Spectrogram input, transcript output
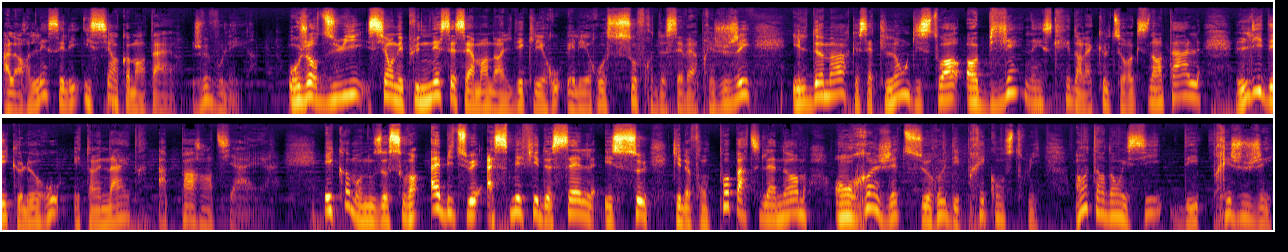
alors laissez-les ici en commentaire, je vais vous lire. Aujourd'hui, si on n'est plus nécessairement dans l'idée que les roux et les rousses souffrent de sévères préjugés, il demeure que cette longue histoire a bien inscrit dans la culture occidentale l'idée que le roux est un être à part entière. Et comme on nous a souvent habitués à se méfier de celles et ceux qui ne font pas partie de la norme, on rejette sur eux des préconstruits. Entendons ici des préjugés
